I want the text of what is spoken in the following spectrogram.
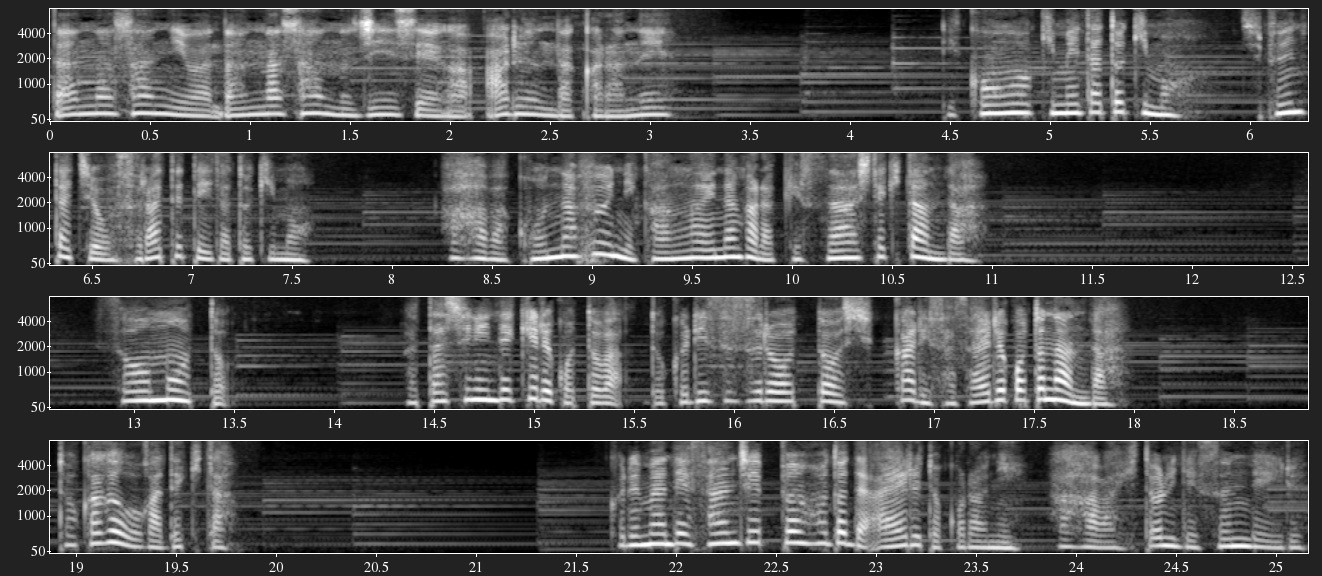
旦那さんには旦那さんの人生があるんだからね。離婚を決めた時も、自分たちを育てていた時も、母はこんな風に考えながら決断してきたんだ。そう思うと、私にできることは独立する夫をしっかり支えることなんだ。と覚悟ができた。車で30分ほどで会えるところに母は一人で住んでいる。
